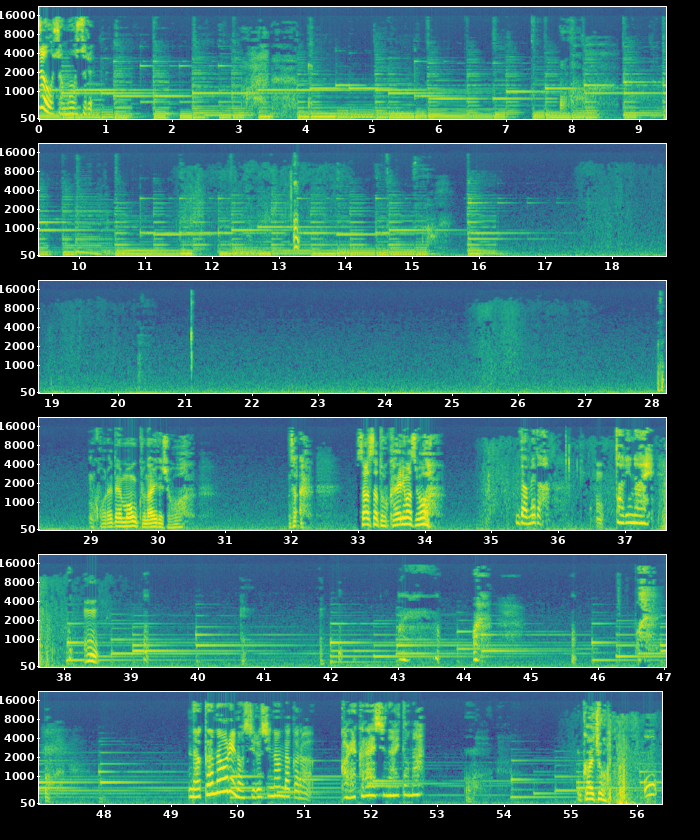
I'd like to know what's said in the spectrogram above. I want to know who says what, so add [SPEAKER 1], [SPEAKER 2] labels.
[SPEAKER 1] スを所望する。
[SPEAKER 2] れで文句ないでしょさ、さっさと帰りますよ。
[SPEAKER 1] ダメだ。足りない。
[SPEAKER 2] うん。
[SPEAKER 1] 仲直りの印なんだから、これくらいしないとな。
[SPEAKER 2] 会長、
[SPEAKER 1] お、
